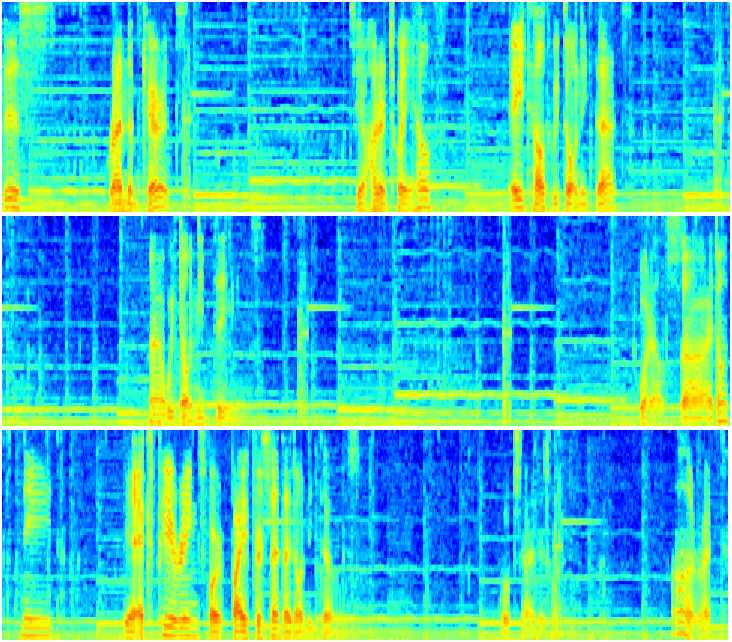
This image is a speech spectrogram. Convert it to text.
This random carrot. See 120 health. 8 health, we don't need that. Uh, we don't need these. What else? Uh, I don't need... Yeah, XP rings for 5%, I don't need those. Whoops, sorry, this one. Alright.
